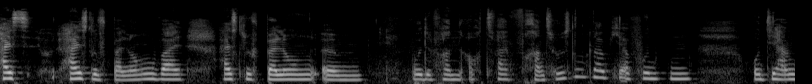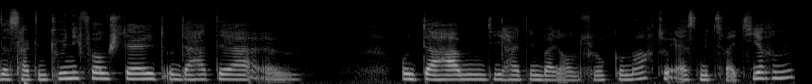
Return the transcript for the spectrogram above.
Heiß, Heißluftballon, weil Heißluftballon ähm, wurde von auch zwei Franzosen, glaube ich, erfunden. Und die haben das halt dem König vorgestellt und da hat der ähm, und da haben die halt den Ballonflug gemacht. Zuerst mit zwei Tieren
